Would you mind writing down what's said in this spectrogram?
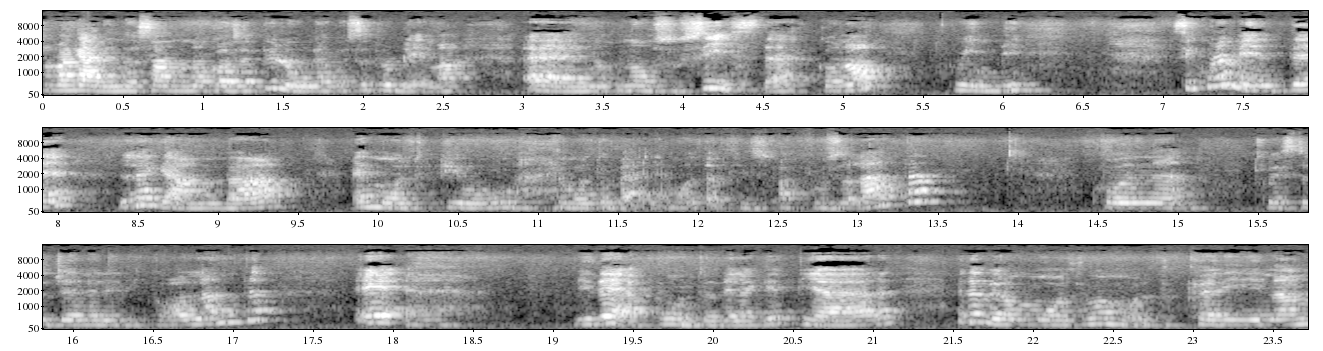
magari indossando una cosa più lunga questo problema eh, no, non sussiste, ecco, no? Quindi sicuramente la gamba è molto più, è molto bella, è molto affusolata, con questo genere di collant e eh, l'idea appunto della Guépière è davvero molto ma molto carina.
